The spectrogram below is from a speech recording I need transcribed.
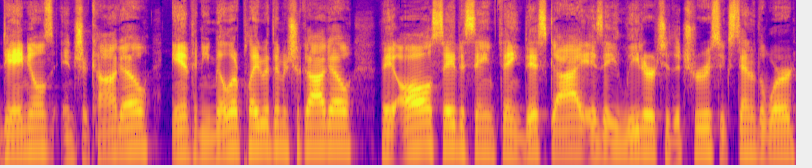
Daniels in Chicago, Anthony Miller played with him in Chicago. They all say the same thing. This guy is a leader to the truest extent of the word.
